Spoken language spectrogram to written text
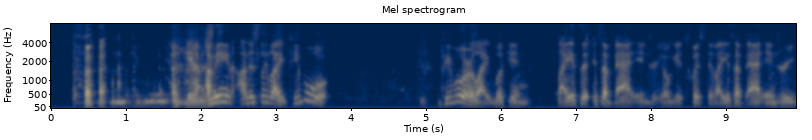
I mean, honestly, like people, people are like looking like it's a it's a bad injury. Don't get twisted. Like it's a bad injury,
